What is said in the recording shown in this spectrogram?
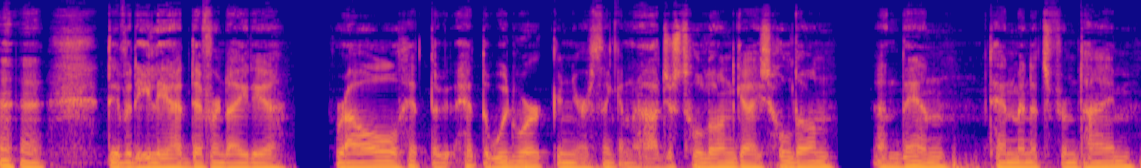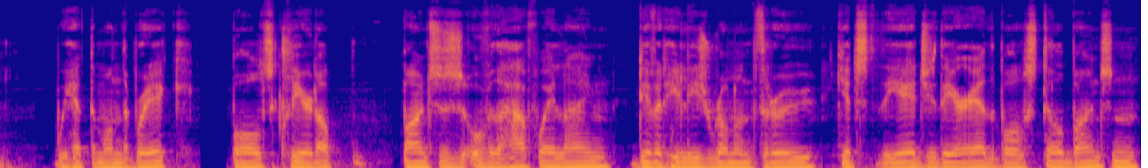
David Healy had a different idea. Raul hit the hit the woodwork, and you're thinking, ah, just hold on, guys, hold on. And then, ten minutes from time, we hit them on the break. Ball's cleared up, bounces over the halfway line. David Healy's running through, gets to the edge of the area, the ball's still bouncing.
